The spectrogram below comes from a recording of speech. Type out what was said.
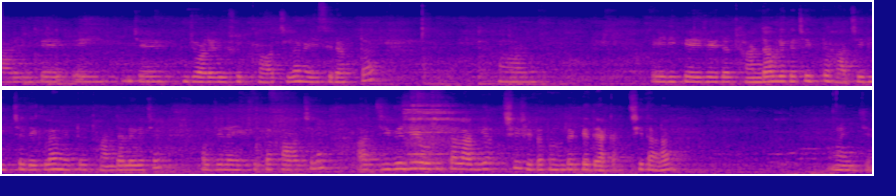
আর এদিকে এই যে জ্বরের ওষুধ খাওয়াচ্ছিলাম, এই সিরাপটা আর এইদিকে এই যে এটা ঠান্ডাও লেগেছে, একটু হাঁচি দিচ্ছে দেখলাম, একটু ঠান্ডা লেগেছে। ওর জন্য এই ওষুধটা খাওয়াচ্ছিলাম। আর জিভে যে ওষুধটা লাগিয়েছি সেটা তোমাদেরকে দেখাচ্ছি, দাঁড়াও। এই যে।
